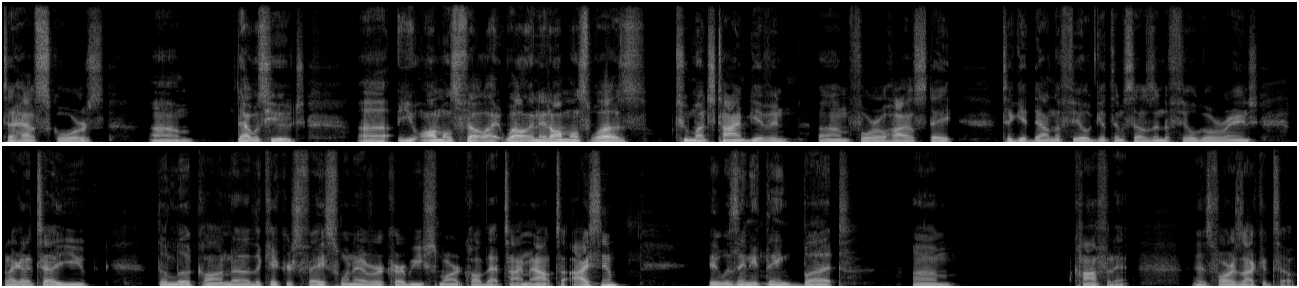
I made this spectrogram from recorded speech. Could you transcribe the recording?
to have scores. Um, that was huge. Uh, you almost felt like, well, and it almost was too much time given um, for Ohio State to get down the field, get themselves into field goal range. But I got to tell you, the look on uh, the kicker's face whenever Kirby Smart called that timeout to ice him, it was anything but um, confident, as far as I could tell.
